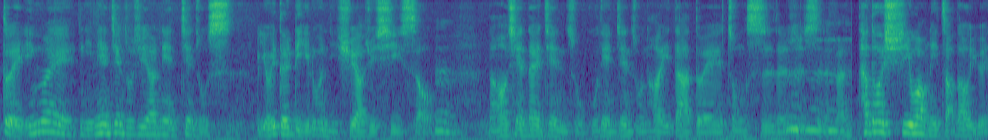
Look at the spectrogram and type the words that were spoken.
对，因为你念建筑系要念建筑史，有一堆理论你需要去吸收。嗯。然后现代建筑、古典建筑，然后一大堆中式的、日式的，反正他都会希望你找到原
